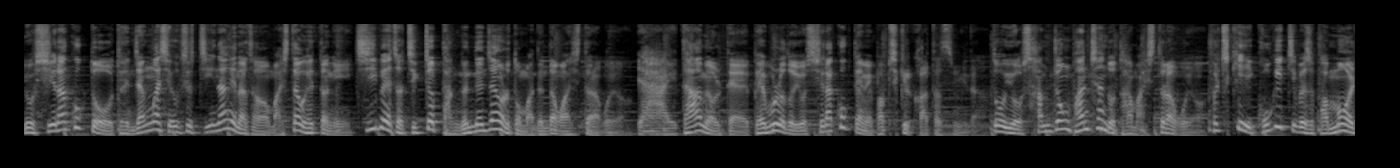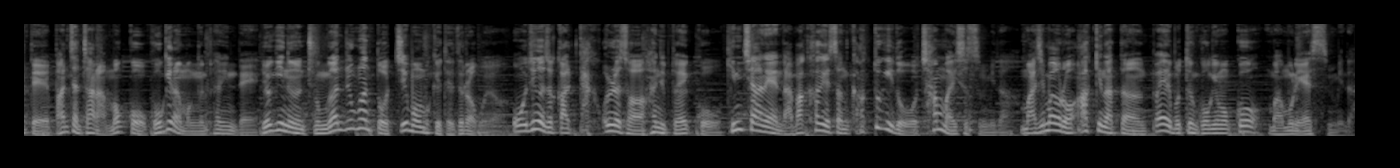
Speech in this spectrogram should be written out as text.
요 시락국도 된장 맛이 억수 진하게 나서 맛있다고 했더니 집에서 직접 당근 된장으로 또 만든다고 하시더라고요. 야, 이 다음에 올 때 배불러도 요 시락국 때문에 밥 시킬 것 같았습니다. 또 요 3종 반찬도 다 맛있더라고요. 솔직히 고깃집에서 밥 먹을 때 반찬 잘 안 먹고 고기랑 먹는 편인데 여기는 중간중간 또 집어 먹게 되더라고요. 오징어 젓갈 딱 올려서 한입더 했고 김치 안에 나박하게 썬 깍두기도 참 맛있었습니다. 마지막으로 아껴놨던 뼈에 붙은 고기 먹고 마무리했습니다.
